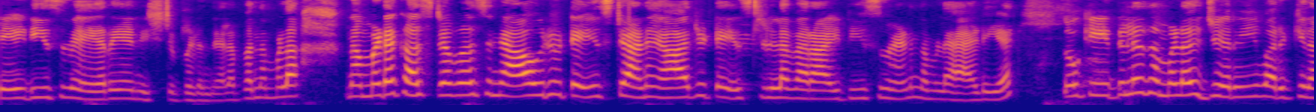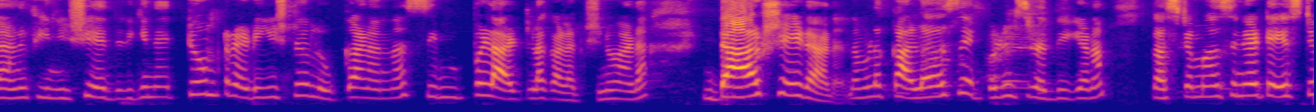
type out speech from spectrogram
ലേഡീസ് വെയർ ചെയ്യാൻ ഇഷ്ടപ്പെടുന്നത്. അപ്പം നമ്മൾ നമ്മുടെ കസ്റ്റമേഴ്സിന്റെ ആ ഒരു ടേസ്റ്റ് ആണ് ആ ഒരു ടേസ്റ്റുള്ള വെറൈറ്റീസ് വേണം നമ്മൾ ആഡ് ചെയ്യാൻ. ഓക്കെ ഇതിൽ നമ്മൾ ജെറി വർക്കിലാണ് ഫിനിഷ് ചെയ്തിരിക്കുന്നത്. ഏറ്റവും ട്രഡീഷണൽ ലുക്കാണ് എന്നാൽ സിമ്പിൾ ആയിട്ടുള്ള കളക്ഷനുമാണ് ഡാർക്ക് ഷെയ്ഡാണ്. നമ്മൾ കളേഴ്സ് എപ്പോഴും ശ്രദ്ധിക്കണം. കസ്റ്റമേഴ്സിന്റെ ടേസ്റ്റ്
